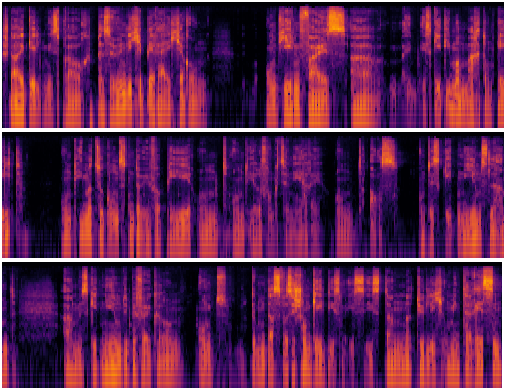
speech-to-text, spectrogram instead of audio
Steuergeldmissbrauch, persönliche Bereicherung und jedenfalls, äh, es geht immer um Macht und Geld und immer zugunsten der ÖVP und, und ihrer Funktionäre und aus. Und es geht nie ums Land, ähm, es geht nie um die Bevölkerung und um das, was es schon geht, ist, ist, ist dann natürlich um Interessen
